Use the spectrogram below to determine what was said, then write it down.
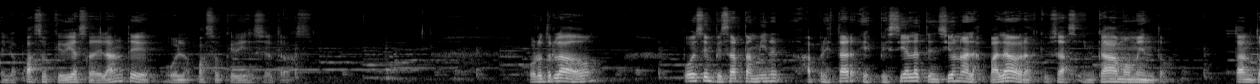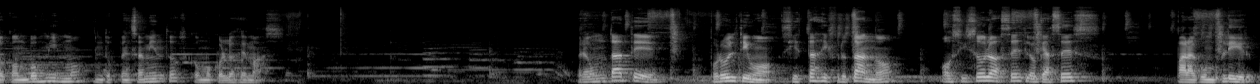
¿En los pasos que di hacia adelante o en los pasos que di hacia atrás? Por otro lado, puedes empezar también a prestar especial atención a las palabras que usas en cada momento, tanto con vos mismo, en tus pensamientos, como con los demás. Pregúntate, por último, si estás disfrutando o si solo haces lo que haces para cumplir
